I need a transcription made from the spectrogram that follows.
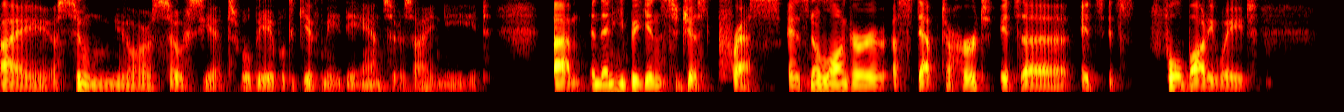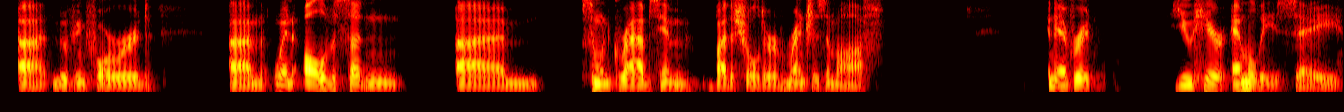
I assume your associate will be able to give me the answers I need." Um, and then he begins to just press, and it's no longer a step to hurt. It's a it's it's full body weight uh, moving forward um, when all of a sudden um, someone grabs him by the shoulder and wrenches him off. And Everett, you hear Emily say,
